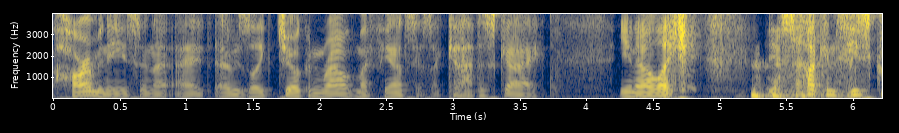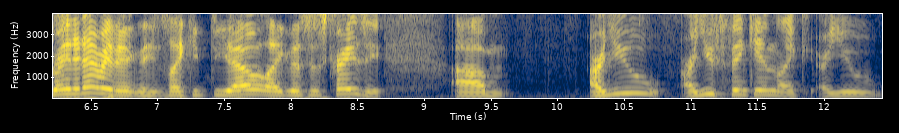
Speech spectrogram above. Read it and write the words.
harmonies, and I, I, I was like joking around with my fiance. I was like, God, this guy, you know, like he's fucking, he's great at everything. He's like, you know, like this is crazy. Um, are you are you thinking like are you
